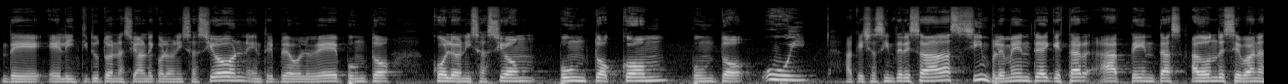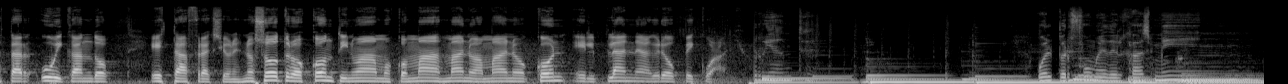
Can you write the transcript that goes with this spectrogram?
del Instituto Nacional de Colonización en www.colonización.com .com.uy. Aquellas interesadas, simplemente hay que estar atentas a dónde se van a estar ubicando estas fracciones. Nosotros continuamos con más mano a mano con el plan agropecuario. O el perfume del jazmín,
